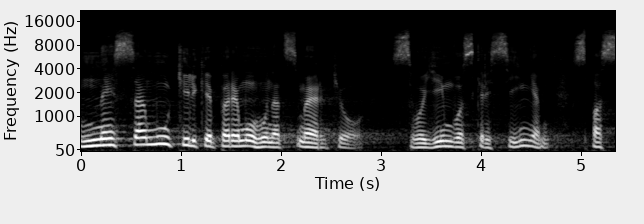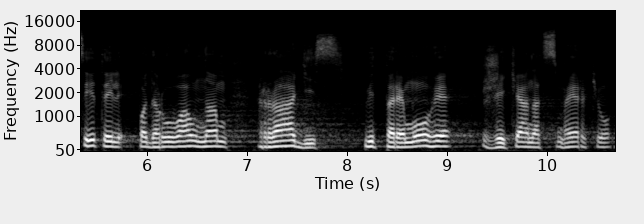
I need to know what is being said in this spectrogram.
не саму тільки перемогу над смертю. Своїм Воскресінням Спаситель подарував нам радість від перемоги життя над смертю,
